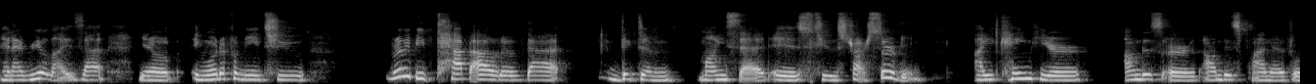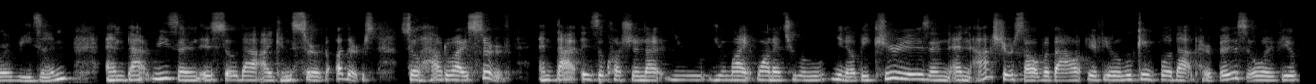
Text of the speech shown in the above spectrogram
And i realized that you know in order for me to really be tap out of that victim mindset is to start serving. I came here on this earth, on this planet for a reason. And that reason is so that I can serve others. So how do I serve? And that is a question that you you might want to, you know, be curious and, and ask yourself about if you're looking for that purpose or if you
